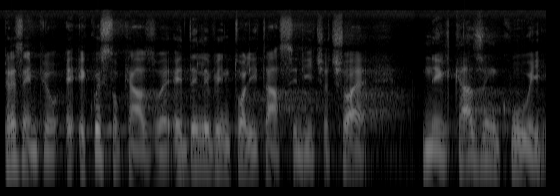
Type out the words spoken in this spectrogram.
Per esempio, e, e questo caso è, è dell'eventualità, si dice, cioè nel caso in cui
